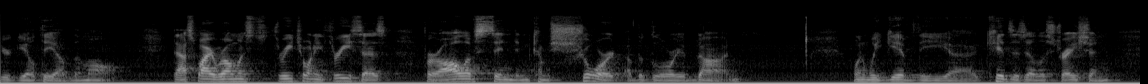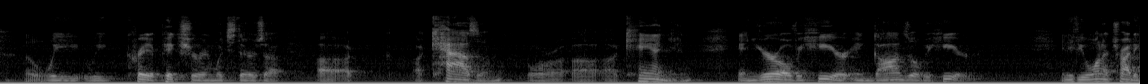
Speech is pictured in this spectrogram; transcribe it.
You're guilty of them all. That's why Romans 3:23 says, "For all have sinned and come short of the glory of God." When we give the uh, kids as illustration, uh, we we create a picture in which there's a a, a chasm or a, a canyon, and you're over here and God's over here. And if you want to try to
